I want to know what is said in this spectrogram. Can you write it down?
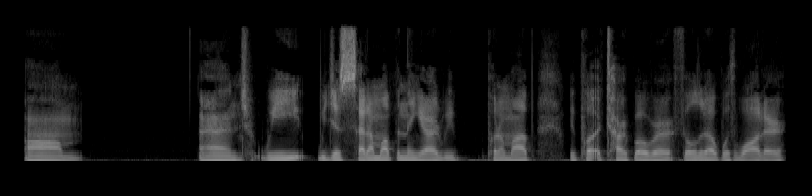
um and we we just set them up in the yard we put them up. We put a tarp over, filled it up with water,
